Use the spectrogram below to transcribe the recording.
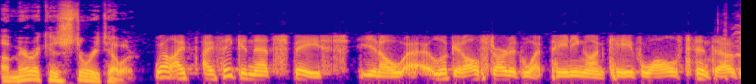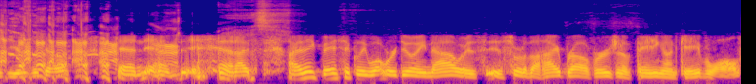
America's storyteller. Well, I I think in that space, you know, uh, look, it all started what painting on cave walls ten thousand years ago, and and and I I think basically what we're doing now is is sort of the highbrow version of painting on cave walls,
